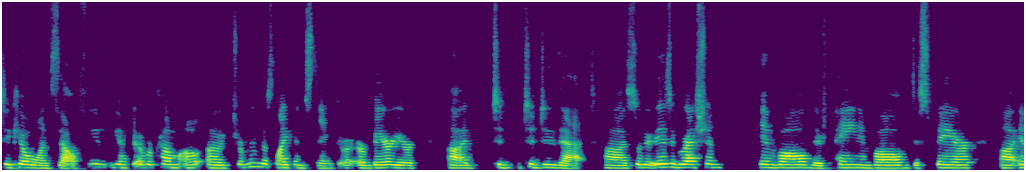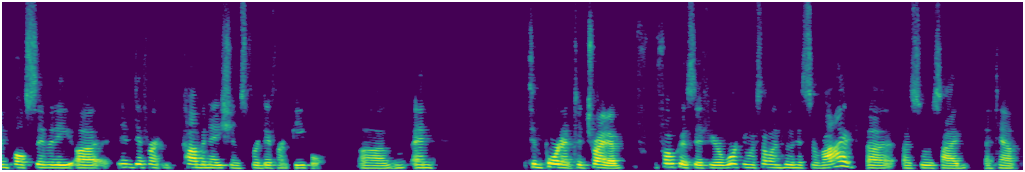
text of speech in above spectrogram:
to kill oneself. You, you have to overcome a, a tremendous life instinct or, or barrier uh, to, to do that. Uh, so there is aggression involved, there's pain involved, despair, uh, impulsivity uh, in different combinations for different people. Um, and it's important to try to focus if you're working with someone who has survived a, a suicide attempt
